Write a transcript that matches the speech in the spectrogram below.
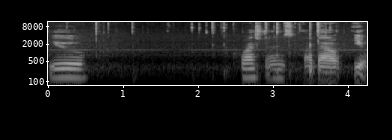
few questions about you.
